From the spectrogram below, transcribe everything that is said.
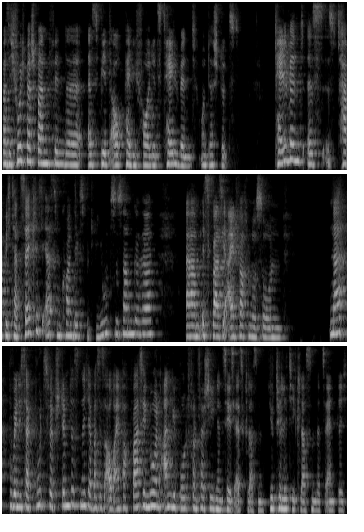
was ich furchtbar spannend finde, es wird auch per Default jetzt Tailwind unterstützt. Tailwind ist, ist habe ich tatsächlich erst im Kontext mit Vue zusammengehört, ähm, ist quasi einfach nur so ein, na, wenn ich sage Bootstrap, stimmt es nicht, aber es ist auch einfach quasi nur ein Angebot von verschiedenen CSS-Klassen, Utility-Klassen letztendlich,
